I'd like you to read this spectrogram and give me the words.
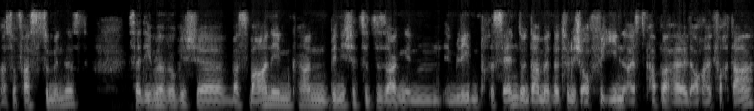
also fast zumindest. Seitdem er wirklich äh, was wahrnehmen kann, bin ich jetzt sozusagen im, im Leben präsent und damit natürlich auch für ihn als Papa halt auch einfach da.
